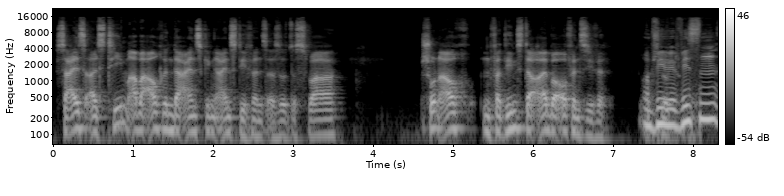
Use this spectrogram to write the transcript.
sei es als Team, aber auch in der 1 gegen 1 Defense. Also das war schon auch ein Verdienst der Alba Offensive. Und Absolut. wie wir wissen,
